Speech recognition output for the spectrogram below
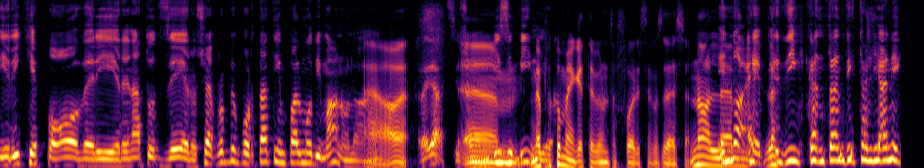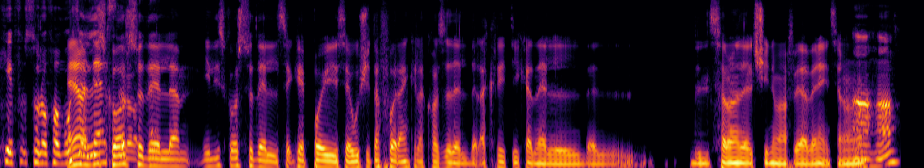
i ricchi e poveri, Renato Zero, cioè proprio portati in palmo di mano là. Vabbè. Ragazzi, cioè, visibilio. ma com'è che ti è venuta fuori questa cosa adesso? No, l- no, è, la- di cantanti italiani che f- sono famosi Eh no, il all'estero. discorso del, il discorso del se- che poi si è uscita fuori anche la cosa del- della critica del, del, del Salone del Cinema a Venezia, no? Ah,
